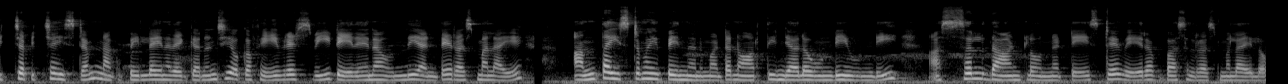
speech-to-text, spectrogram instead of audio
పిచ్చ పిచ్చ ఇష్టం. నాకు పెళ్ళైన దగ్గర నుంచి ఒక ఫేవరెట్ స్వీట్ ఏదైనా ఉంది అంటే రస్మలాయే అంత ఇష్టమైపోయింది అనమాట నార్త్ ఇండియాలో ఉండి ఉండి అస్సలు దాంట్లో ఉన్న టేస్టే వేరబ్బా అసలు రస్మలాయిలో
